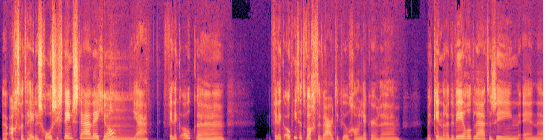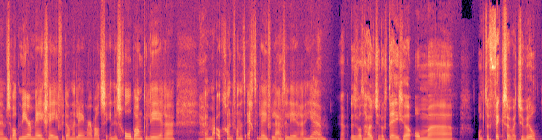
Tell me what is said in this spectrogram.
eh, achter het hele schoolsysteem sta, weet je wel. Mm. Ja, vind ik ook, eh, vind ik ook niet het wachten waard. Ik wil gewoon lekker eh, mijn kinderen de wereld laten zien en ehm, ze wat meer meegeven dan alleen maar wat ze in de schoolbanken leren. Ja. Eh, maar ook gewoon van het echte leven laten leren. Ja. Ja. Ja, dus wat houdt je nog tegen om, eh, om te fixen wat je wil?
